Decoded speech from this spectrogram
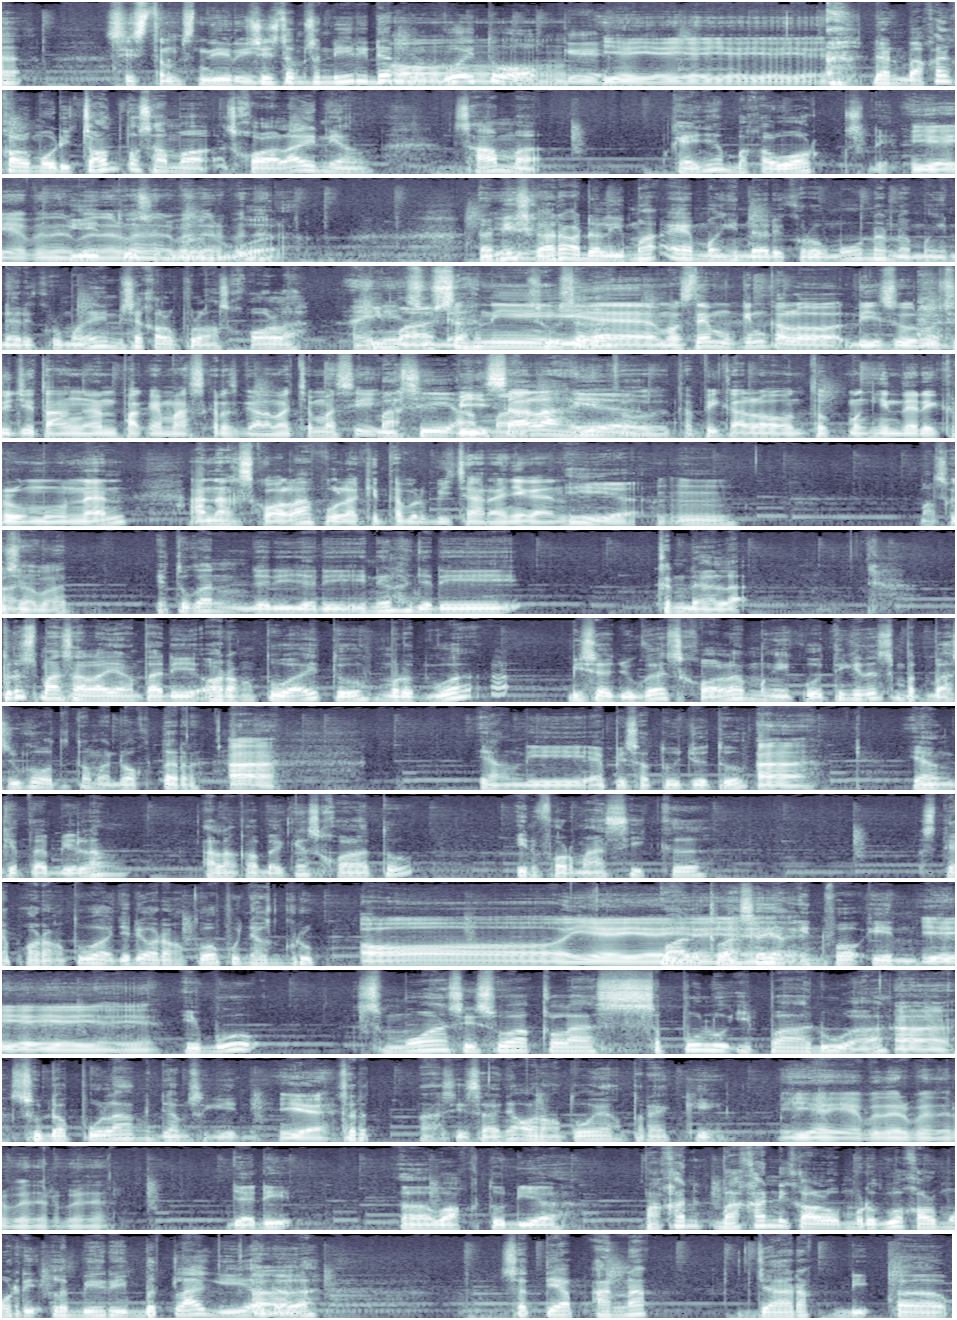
Sistem sendiri. sistem sendiri dan menurut gue itu Oh, oke Iya iya iya iya iya. iya. dan bahkan kalau mau dicontoh sama sekolah lain yang sama kayaknya bakal works deh Iya iya benar benar itu sih benar benar benar. dan ini Iya, iya. sekarang ada 5M menghindari kerumunan nah menghindari kerumunan ini misalnya kalau pulang sekolah Nah, ini gimana? susah nih. susah iya, kan maksudnya mungkin kalau disuruh cuci tangan, pakai masker segala macam masih Masih bisa aman, lah iya. gitu. Tapi kalau untuk menghindari kerumunan, anak sekolah pula kita berbicaranya kan. iya Mm-mm. makanya Susah banget. itu kan jadi jadi inilah jadi kendala terus masalah yang tadi orang tua itu menurut gua bisa juga sekolah mengikuti kita sempat bahas juga waktu itu sama dokter Ah, yang di episode 7 tuh ah. yang kita bilang alangkah baiknya sekolah tuh informasi ke setiap orang tua. Jadi orang tua punya grup Oh, iya iya iya. wali iya, kelasnya iya. yang infoin. Iya iya iya iya iya. Ibu semua siswa kelas 10 IPA 2 Ah, ah. sudah pulang jam segini. Iya. Seret. Nah, sisanya orang tua yang tracking. Iya iya benar benar benar benar. Jadi eh, waktu dia makan bahkan nih kalau menurut gua kalau mau ri- lebih ribet lagi Ah. adalah setiap anak jarak di eh,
